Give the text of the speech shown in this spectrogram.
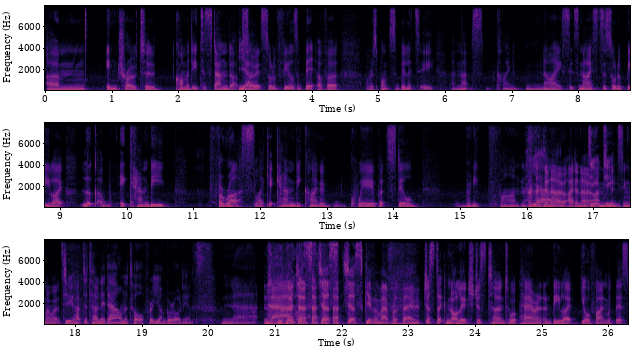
um intro to comedy to stand up Yeah. so it sort of feels a bit of a, a responsibility and that's kind of nice. It's nice to sort of be like look uh, it can be for us like it can be kind of queer but still really fun i don't know i don't know Do you- i'm do you- mincing my words Do you have to tone it down at all for a younger audience? nah Nah, just just just give them everything. just acknowledge just turn to a parent and be like you're fine with this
